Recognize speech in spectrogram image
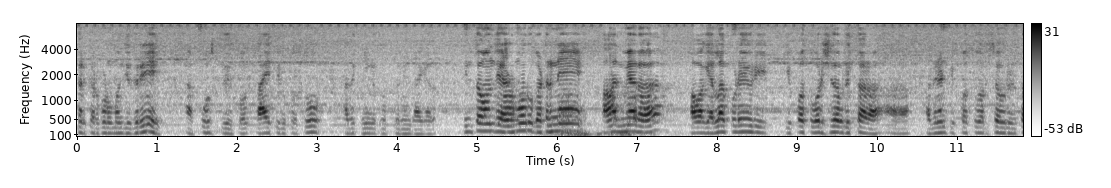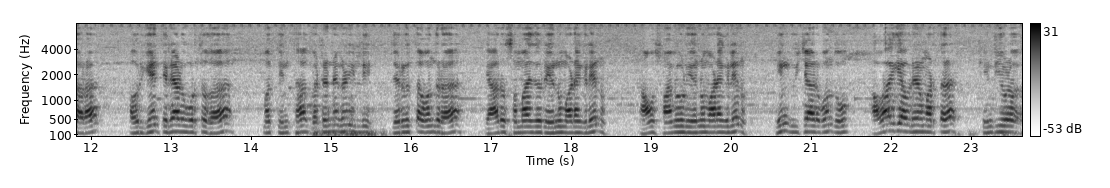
ತನಕ ಕರ್ಕೊಂಡು ಬಂದಿದ್ರಿ ಆ ಕೂಸು ತಿಳ್ಕೊ ತಾಯಿ ತಿಳ್ಕೊತು ಅದಕ್ಕೆ ಹಿಂಗೆ ಗೊತ್ತು ಹಿಂಗಾಗ್ಯದ ಇಂಥ ಒಂದು ಎರಡು ಮೂರು ಘಟನೆ ಆದ್ಮೇಲೆ ಅವಾಗೆಲ್ಲ ಕೂಡ ಇವ್ರಿ ಇಪ್ಪತ್ತು ವರ್ಷದವ್ರು ಇರ್ತಾರ ಹದಿನೆಂಟು ಇಪ್ಪತ್ತು ವರ್ಷದವ್ರು ಇರ್ತಾರೆ. ಅವ್ರಿಗೇನು ತಲೆಯಾಡು ಬರ್ತದ? ಮತ್ತು ಇಂಥ ಘಟನೆಗಳು ಇಲ್ಲಿ ಜరుగుತ್ತಾವಂದ್ರೆ ಯಾರು ಸಮಾಜದವ್ರು ಏನೂ ಮಾಡಂಗಿಲ್ಲೇನು? ನಾವು ಸ್ವಾಮಿಗಳು ಏನೂ ಮಾಡಂಗಿಲ್ಲೇನು? ಹಿಂಗೆ ವಿಚಾರ ಬಂದು ಅವಾಗೆ ಅವ್ರು ಏನು ಮಾಡ್ತಾರೆ? ಹಿಂದಿಯೊಳಗೆ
